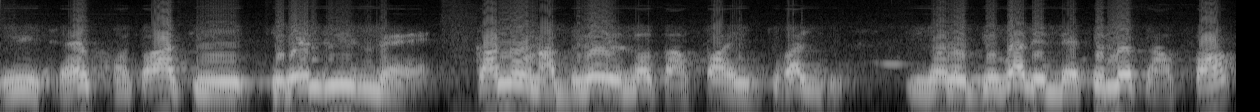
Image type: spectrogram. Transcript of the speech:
Oui, c'est un contrat qui, qui est lui, mais quand nous, on a besoin de notre enfant, ils, ils ont le devoir de laisser notre enfant.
